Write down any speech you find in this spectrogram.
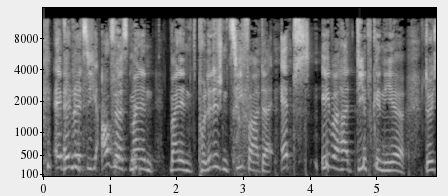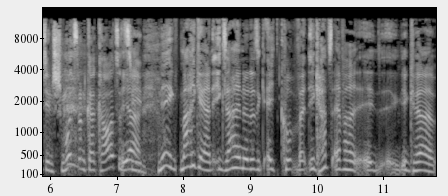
Ey, wenn du jetzt nicht aufhörst, meinen, meinen politischen Ziehvater Epps Eberhard Diebken hier durch den Schmutz und Kakao zu Ja, ziehen. nee, ich mach ich gern. Ich sage nur, dass ich echt, weil ich hab's einfach, äh, ich höre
